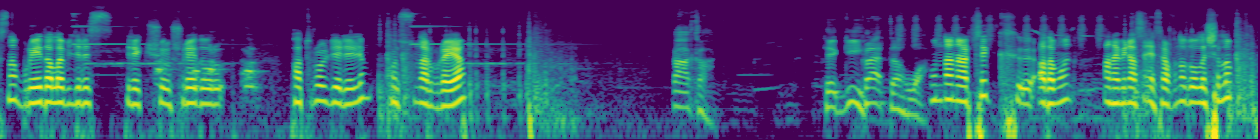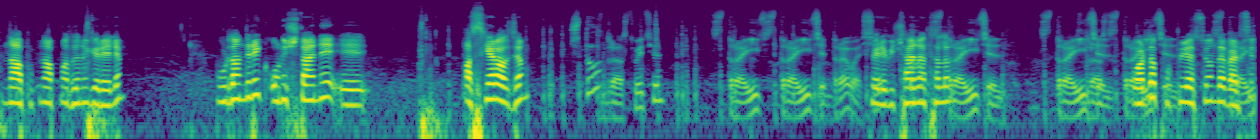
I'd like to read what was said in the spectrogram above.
Aslında buraya da alabiliriz. Direkt şöyle şuraya doğru patrol verelim. Koşsunlar buraya. Kalk kalk. Bundan artık e, adamın ana binasının etrafında dolaşalım. Ne yapıp ne yapmadığını görelim. Buradan direkt 13 tane e, asker alacağım. Şöyle bir tane atalım. Bu arada popülasyon da versin.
